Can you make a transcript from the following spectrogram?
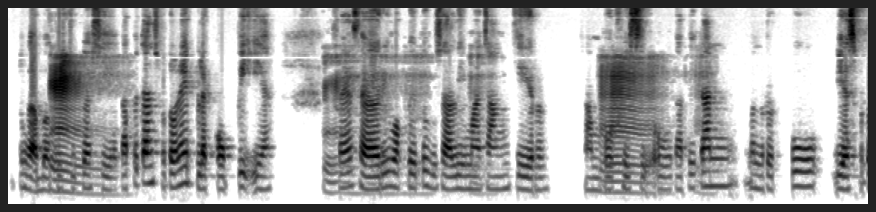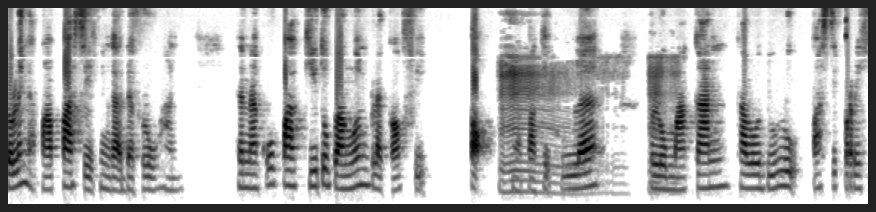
Itu nggak bagus Hmm. juga sih ya. Tapi kan sebetulnya black kopi ya. Saya sehari waktu itu bisa 5 Hmm. cangkir campur Hmm. VCO. Tapi kan menurutku ya sebetulnya nggak apa-apa sih, nggak ada keluhan. Dan aku pagi itu bangun black coffee. Tok, nggak pakai gula, belum makan. Kalau dulu pasti perih.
